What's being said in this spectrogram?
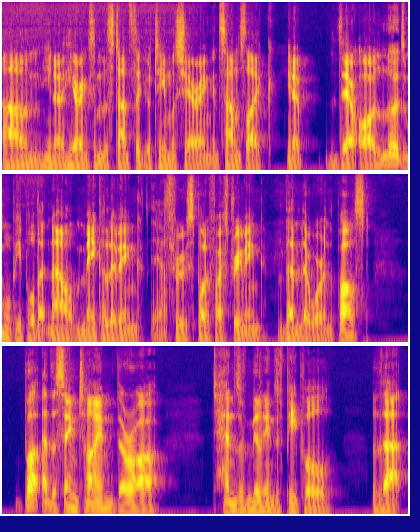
um, you know, hearing some of the stats that your team was sharing, it sounds like you know there are loads more people that now make a living yeah. through Spotify streaming than there were in the past. But at the same time, there are tens of millions of people that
